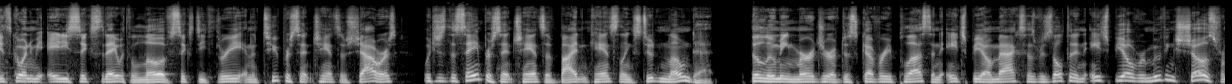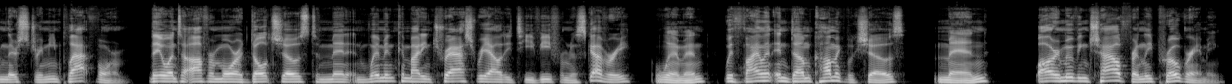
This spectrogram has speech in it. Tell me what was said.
It's going to be 86 today with a low of 63 and a 2% chance of showers, which is the same percent chance of Biden canceling student loan debt. The looming merger of Discovery Plus and HBO Max has resulted in HBO removing shows from their streaming platform. They want to offer more adult shows to men and women, combining trash reality TV from Discovery, women, with violent and dumb comic book shows, men, while removing child friendly programming,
